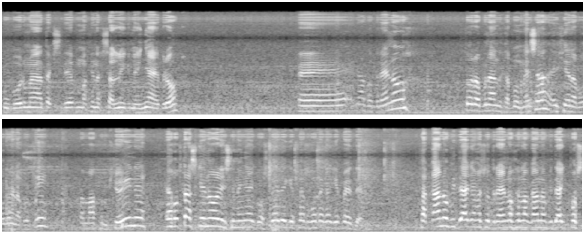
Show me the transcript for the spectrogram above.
που μπορούμε να ταξιδεύουμε Αθήνα Θεσσαλονίκη με 9 ευρώ. Ε, να το τρένο. Τώρα που να είναι θα μπω μέσα, έχει ένα από εδώ, ένα από εκεί. Θα μάθουμε ποιο είναι. Έχω φτάσει και νωρίς, είναι 9.25 και φεύγω 10 και 5. Θα κάνω βιντεάκια μέσα στο τρένο, θέλω να κάνω ένα βιντεάκι πώς,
